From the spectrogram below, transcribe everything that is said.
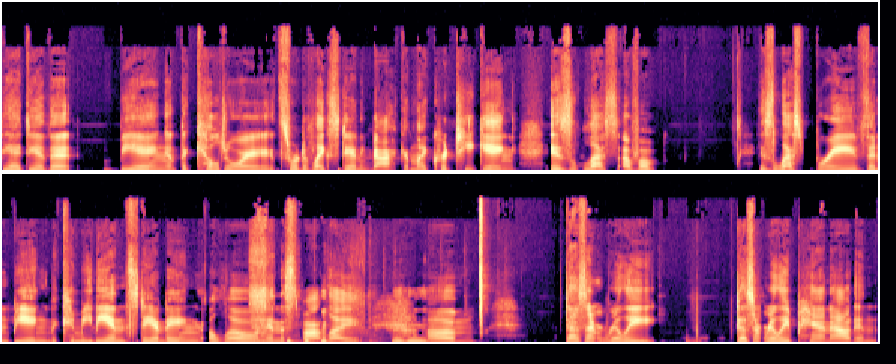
the idea that being the killjoy, sort of like standing back and like critiquing, is less of a is less brave than being the comedian standing alone in the spotlight. mm-hmm. um, doesn't really doesn't really pan out in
